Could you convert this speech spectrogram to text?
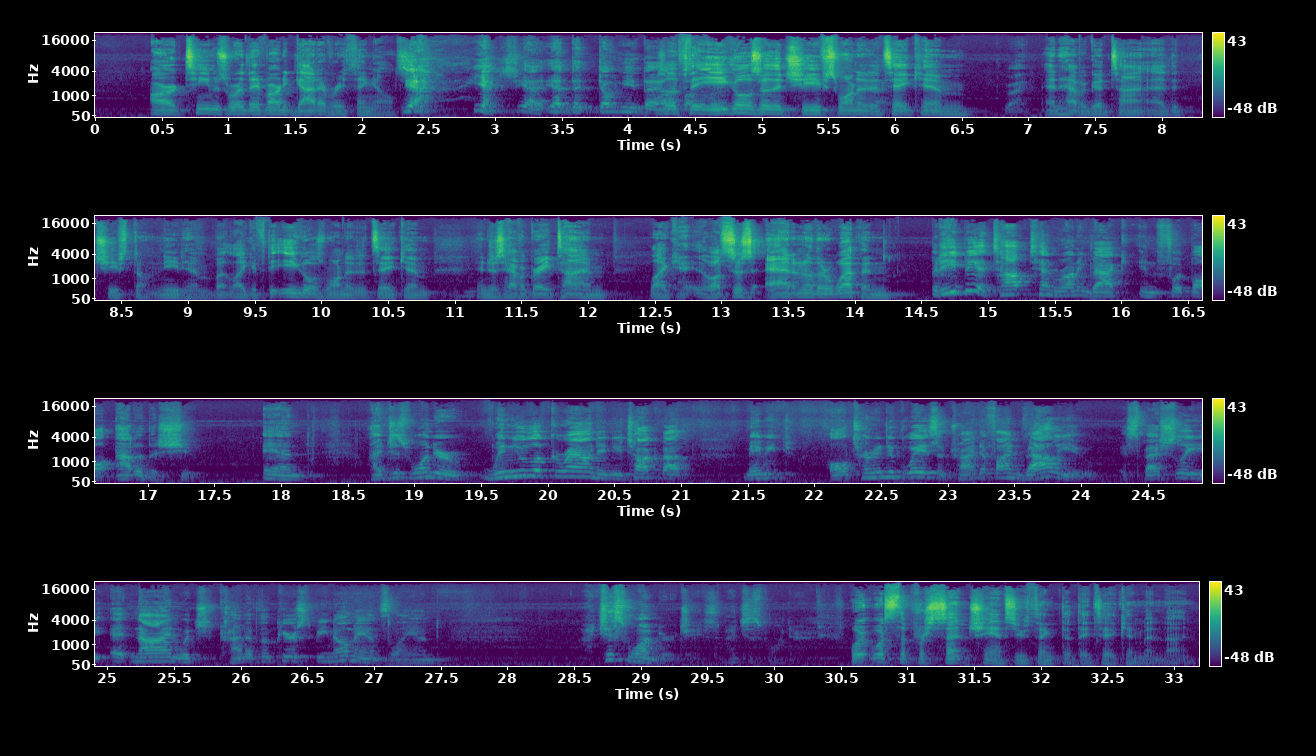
are teams where they've already got everything else. Yeah. Yes. Yeah. Yeah. That don't need the So if the. Eagles or the Chiefs wanted to take him Right. and have a good time, uh, the Chiefs don't need him. But like if the Eagles wanted to take him and just have a great time, like hey, let's just add another weapon. But he'd be a top 10 running back in football out of the chute. And I just wonder when you look around and you talk about maybe alternative ways of trying to find value, especially at nine, which kind of appears to be no man's land. I just wonder, Jason. I just wonder. What, what's the percent chance you think that they take him at nine?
